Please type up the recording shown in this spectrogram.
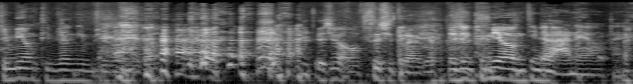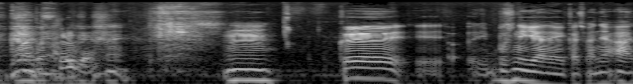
김미영 팀장님 죄송합니다. 요즘 없으시더라고요. 요즘 김미영 팀장 안 해요. 네, 그만뒀나? 그러게. 네. 음, 그 무슨 얘기가 여기까지 왔냐? 아,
